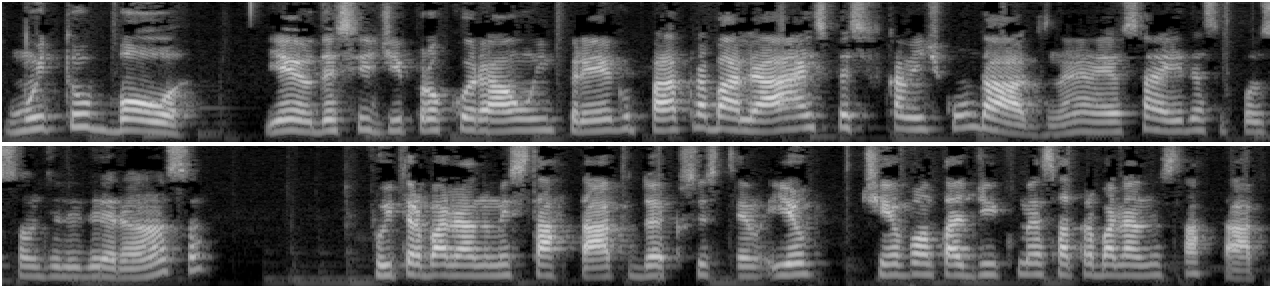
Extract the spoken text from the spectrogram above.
muito boa. E aí eu decidi procurar um emprego para trabalhar especificamente com dados, né? Eu saí dessa posição de liderança, fui trabalhar numa startup do ecossistema e eu tinha vontade de começar a trabalhar numa startup.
